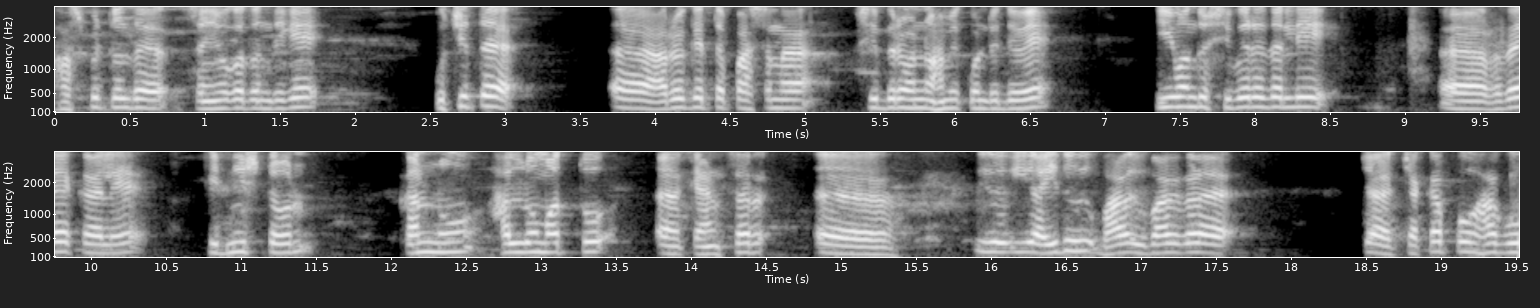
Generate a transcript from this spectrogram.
ಹಾಸ್ಪಿಟಲ್ದ ಸಂಯೋಗದೊಂದಿಗೆ ಉಚಿತ ಆರೋಗ್ಯ ತಪಾಸಣಾ ಶಿಬಿರವನ್ನು ಹಮ್ಮಿಕೊಂಡಿದ್ದೇವೆ. ಈ ಒಂದು ಶಿಬಿರದಲ್ಲಿ ಹೃದಯ ಕಾಯಿಲೆ ಕಿಡ್ನಿ ಸ್ಟೋನ್, ಕಣ್ಣು, ಹಲ್ಲು ಮತ್ತು ಕ್ಯಾನ್ಸರ್ ಈ ಐದು ಭಾ, ವಿಭಾಗಗಳ ಚ, ಚೆಕಪ್ಪು ಹಾಗೂ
